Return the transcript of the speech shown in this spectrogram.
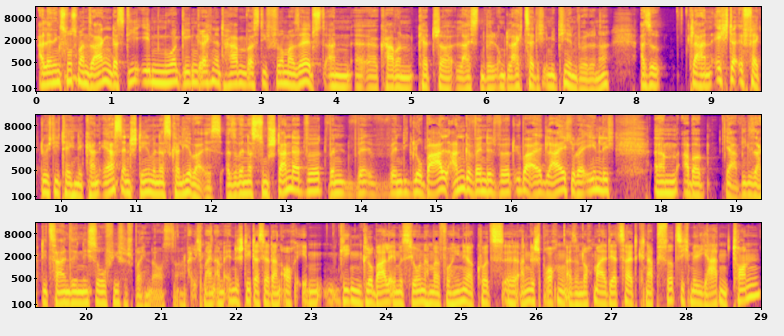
Allerdings muss man sagen, dass die eben nur gegengerechnet haben, was die Firma selbst an äh, äh Carbon Catcher leisten will und gleichzeitig imitieren würde. Ne? Also Klar, ein echter Effekt durch die Technik kann erst entstehen, wenn das skalierbar ist. Also wenn das zum Standard wird, wenn, wenn, wenn die global angewendet wird, überall gleich oder ähnlich. Ähm, aber ja, wie gesagt, die Zahlen sehen nicht so vielversprechend aus. Da. Weil ich meine, am Ende steht das ja dann auch eben gegen globale Emissionen, haben wir vorhin ja kurz äh, angesprochen. Also nochmal derzeit knapp 40 Milliarden Tonnen.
